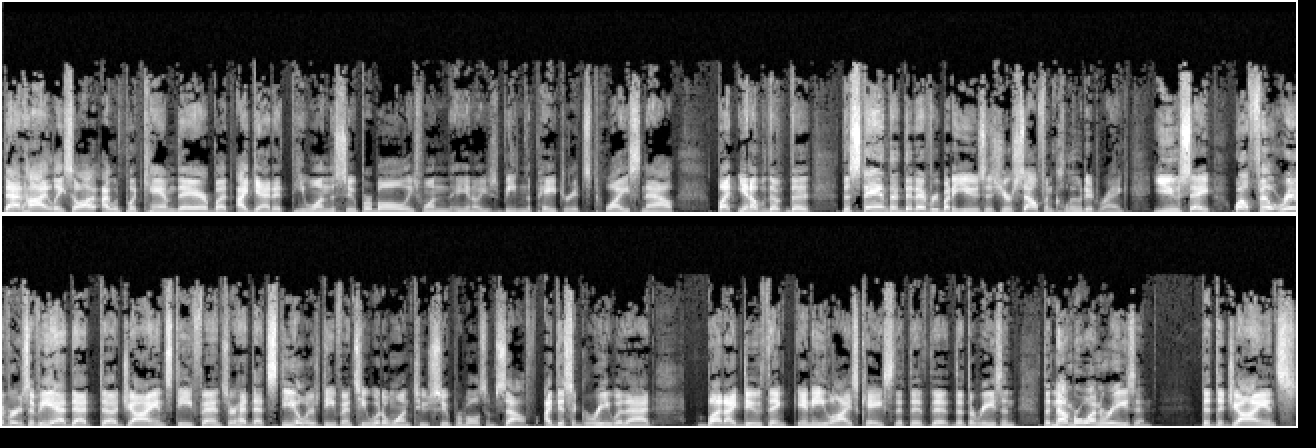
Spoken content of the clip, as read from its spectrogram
that highly. So I, I would put Cam there, but I get it. He won the Super Bowl. He's won, you know, he's beaten the Patriots twice now. But you know the the the standard that everybody uses, yourself included, rank. You say, well, Phil Rivers, if he had that uh, Giants defense or had that Steelers defense, he would have won two Super Bowls himself. I disagree with that, but I do think in Eli's case that the, the that the reason, the number one reason that the Giants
